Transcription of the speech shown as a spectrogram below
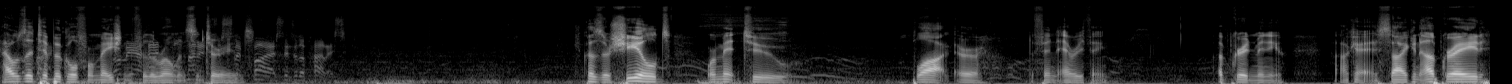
How was a typical formation for the Roman centurions? Because their shields were meant to block or defend everything. Upgrade menu. Okay, so I can upgrade.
